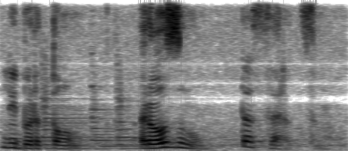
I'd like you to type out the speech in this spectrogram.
Лібертон розумом та серцем.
